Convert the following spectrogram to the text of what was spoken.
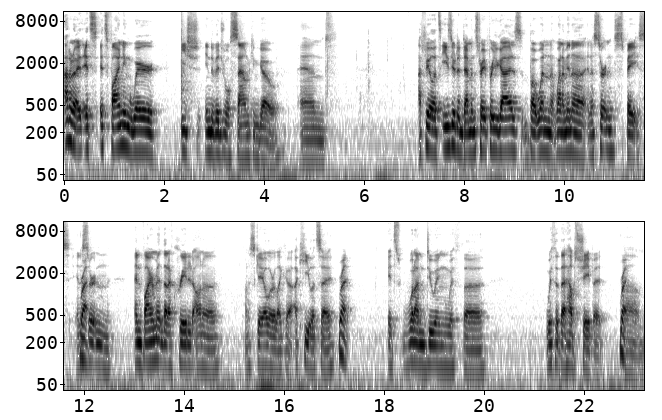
I don't know, it's it's finding where each individual sound can go. And I feel it's easier to demonstrate for you guys, but when when I'm in a in a certain space, in a certain environment that I've created on a on a scale or like a, a key, let's say, Right. it's what I'm doing with uh, with it that helps shape it, Right. Um,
